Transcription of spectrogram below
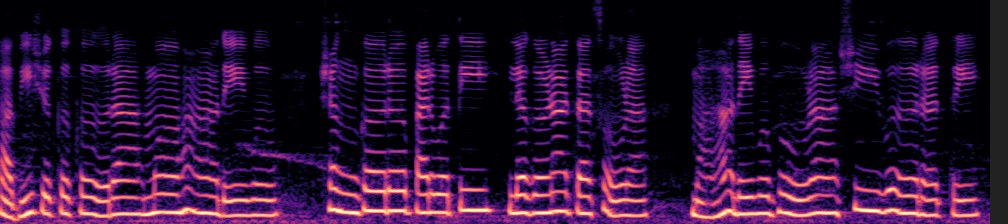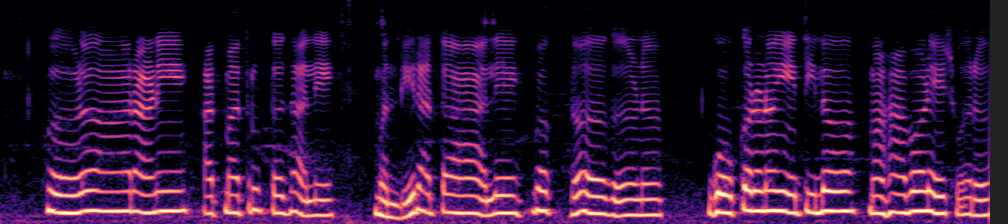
अभिषेक करा महादेव. शंकर पार्वती लग्नाचा सोहळा महादेव भोळा शिवरात्री. फळ राणे आत्मातृप्त झाले मंदिरात आले भक्तगण. गोकर्ण येथील महाबळेश्वर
